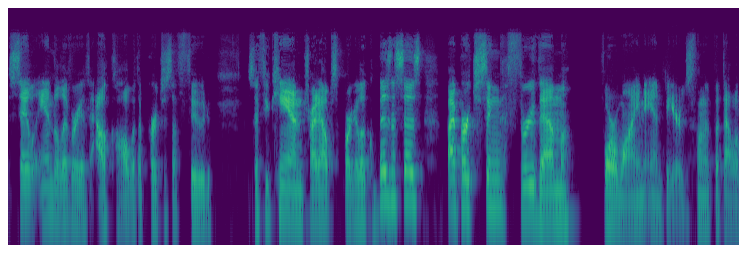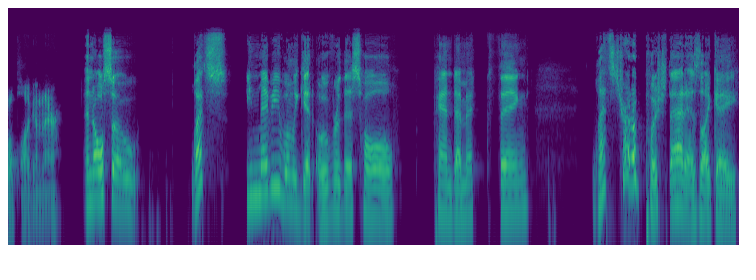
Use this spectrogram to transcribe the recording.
sale and delivery of alcohol with the purchase of food. So if you can, try to help support your local businesses by purchasing through them for wine and beer. Just want to put that little plug in there. And also, let's maybe when we get over this whole pandemic thing, let's try to push that as like a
